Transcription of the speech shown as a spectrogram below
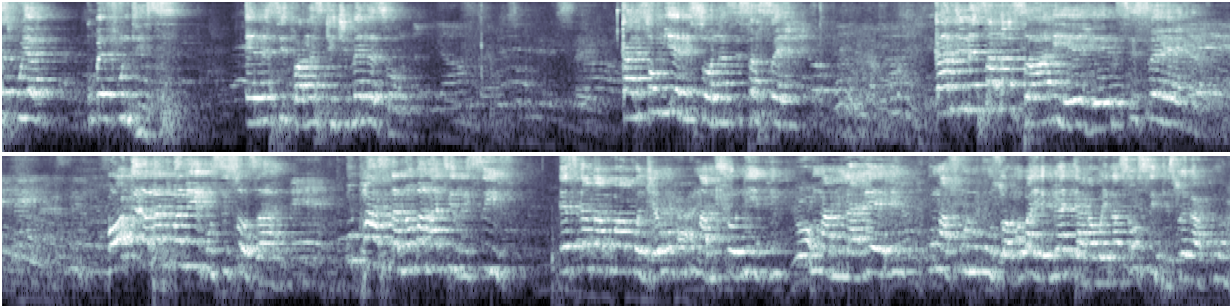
esibuya kubefundisi elesivanga sigijimele zona kanti somyeni sona sisasele kanti nesabazali hehe sisele bonke labantu baney'busiso zabo upasta noma ngathi receive esikababa wakho njengoba ungamhloniphi ungamlaleli ungafuni ukuzwa ngoba yena uyadaka wena sowusindiswe kakhulu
